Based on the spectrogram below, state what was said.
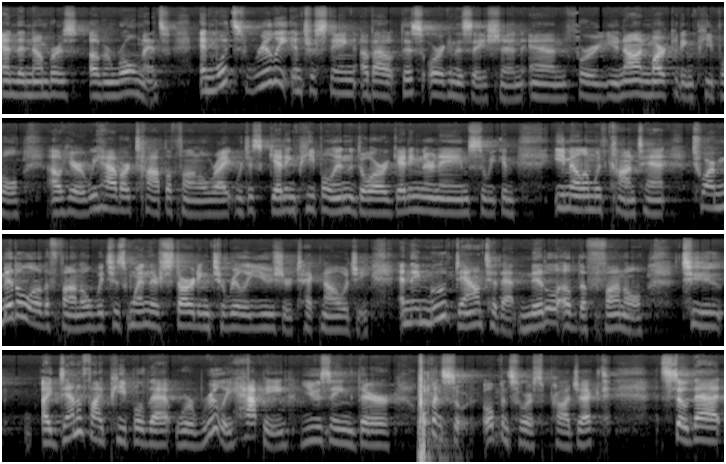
and the numbers of enrollments. And what's really interesting about this organization, and for you non-marketing people out here, we have our top of funnel, right? We're just getting people in the door, getting their names so we can email them with content, to our middle of the funnel, which is when they're starting to really use your technology. And they move down to that middle of the funnel to identify people that were really happy using their open source, open source project so that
